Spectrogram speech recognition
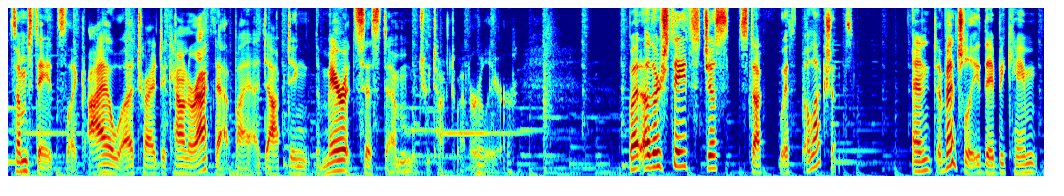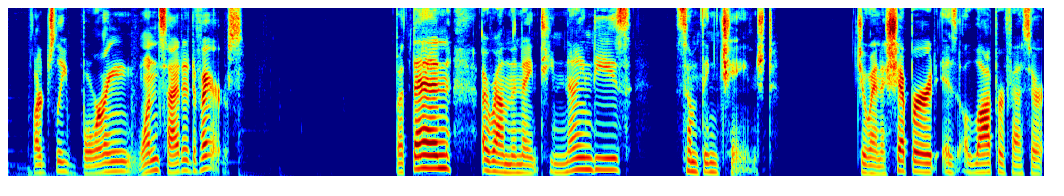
Some states, like Iowa, tried to counteract that by adopting the merit system, which we talked about earlier. But other states just stuck with elections. And eventually, they became largely boring, one sided affairs. But then, around the 1990s, something changed. Joanna Shepherd is a law professor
